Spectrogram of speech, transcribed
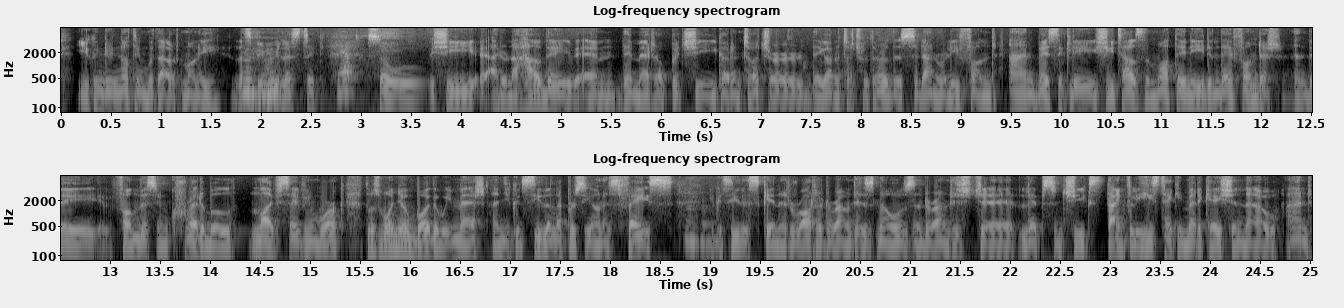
you can do nothing without money. Let's mm-hmm. be realistic. Yep. So she, I don't know how they um, they met up, but she got in touch or they got in touch with her, the Sudan Relief Fund. And basically, she tells them what they need and they fund it. And they fund this incredible life saving work. There was one young boy that we met and you could see the leprosy on his face. Mm-hmm. You could see the skin had rotted around his nose and around his uh, lips and cheeks. Thankfully, he's taking medication now. And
